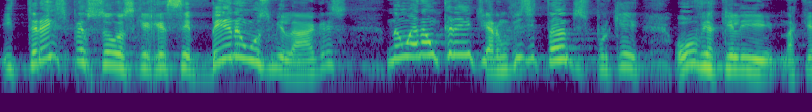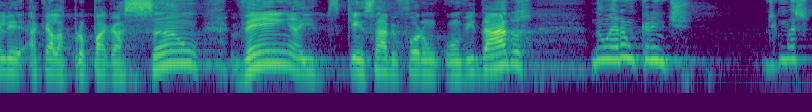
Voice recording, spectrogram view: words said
e três pessoas que receberam os milagres não eram crentes, eram visitantes, porque houve aquele, aquele, aquela propagação, venha, e quem sabe foram convidados, não eram crentes. Digo, mas,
